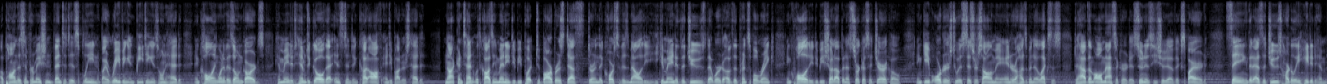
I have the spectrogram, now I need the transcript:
upon this information vented his spleen by raving and beating his own head, and calling one of his own guards, commanded him to go that instant and cut off Antipater's head. Not content with causing many to be put to barbarous deaths during the course of his malady, he commanded the Jews that were of the principal rank and quality to be shut up in a circus at Jericho, and gave orders to his sister Salome and her husband Alexas to have them all massacred as soon as he should have expired, saying that as the Jews heartily hated him,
